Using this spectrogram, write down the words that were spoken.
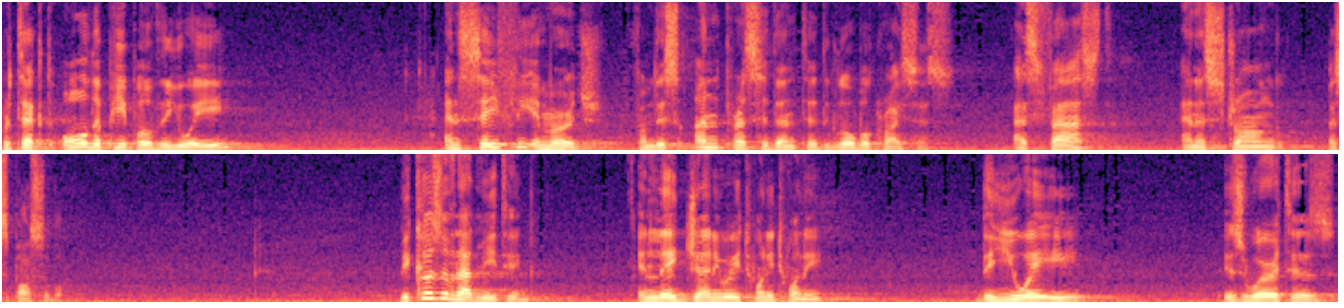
protect all the people of the UAE, and safely emerge from this unprecedented global crisis as fast and as strong as possible. Because of that meeting, in late January 2020, the UAE is where it is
